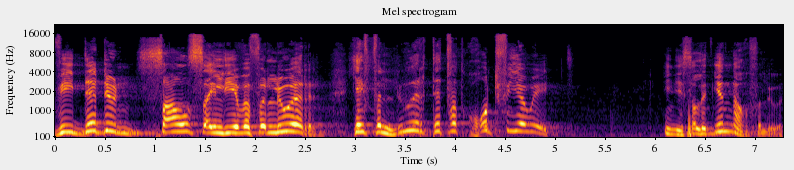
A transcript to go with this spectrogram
Wie dit doen, sal sy lewe verloor. Jy verloor dit wat God vir jou het. En jy sal dit eendag verloor.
